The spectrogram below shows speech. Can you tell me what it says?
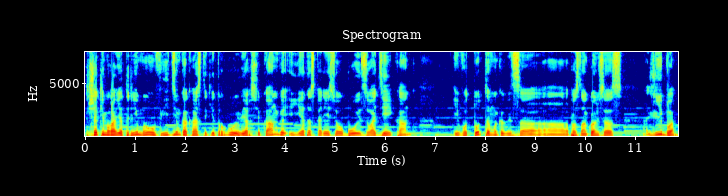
В Человеке Муравья 3 мы увидим как раз таки другую версию Канга, и это, скорее всего, будет злодей Канг. И вот тут-то мы, как говорится, а, познакомимся с либо,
